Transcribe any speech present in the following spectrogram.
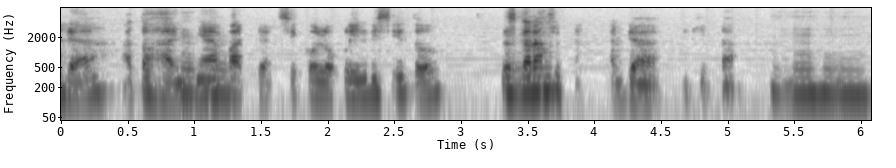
ada atau hanya Mm-mm. pada psikolog klinis itu, itu Mm-mm. sekarang sudah ada di kita. Mm-mm.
